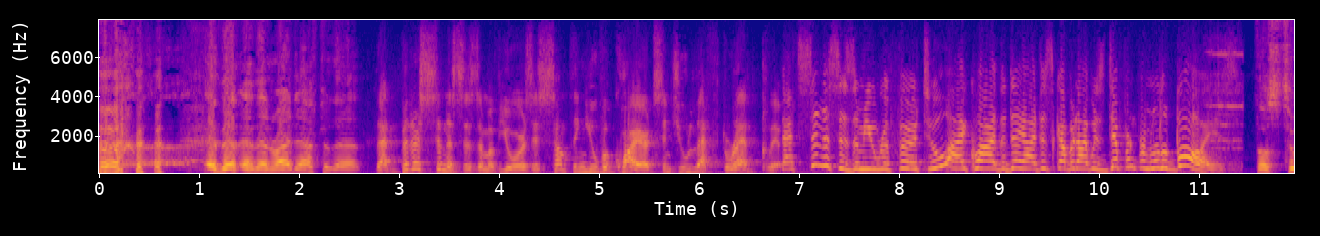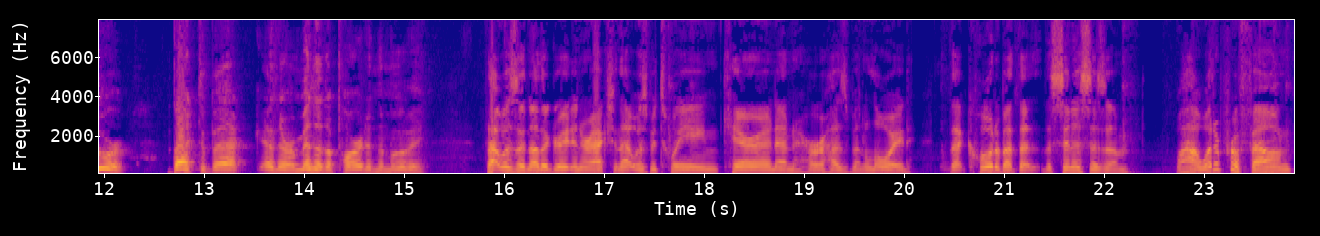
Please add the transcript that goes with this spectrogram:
and then and then right after that, That bitter cynicism of yours is something you've acquired since you left Radcliffe. That cynicism you refer to, I acquired the day I discovered I was different from little boys. those two are back to back, and they're a minute apart in the movie. That was another great interaction. That was between Karen and her husband Lloyd. That quote about the, the cynicism. Wow, what a profound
